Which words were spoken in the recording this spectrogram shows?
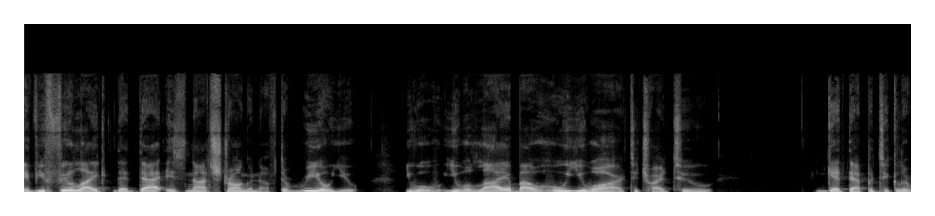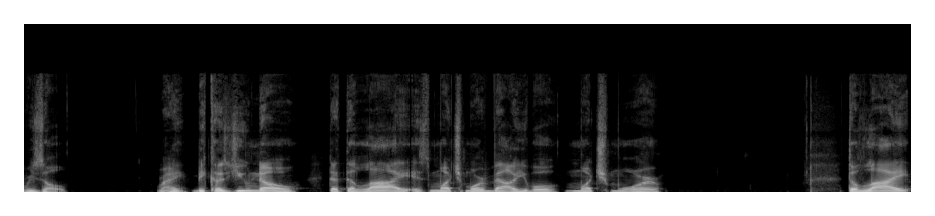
if you feel like that that is not strong enough the real you you will you will lie about who you are to try to get that particular result right? Because you know that the lie is much more valuable much more the lie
